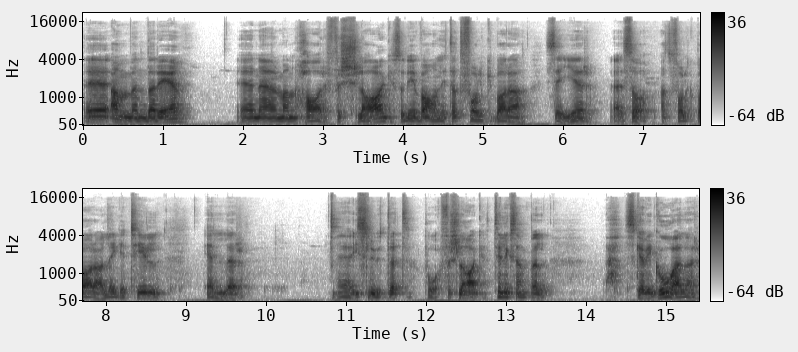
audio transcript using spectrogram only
eh, använda det eh, när man har förslag. Så det är vanligt att folk bara säger eh, så. Att folk bara lägger till eller i slutet på förslag. Till exempel ah, Ska vi gå eller?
